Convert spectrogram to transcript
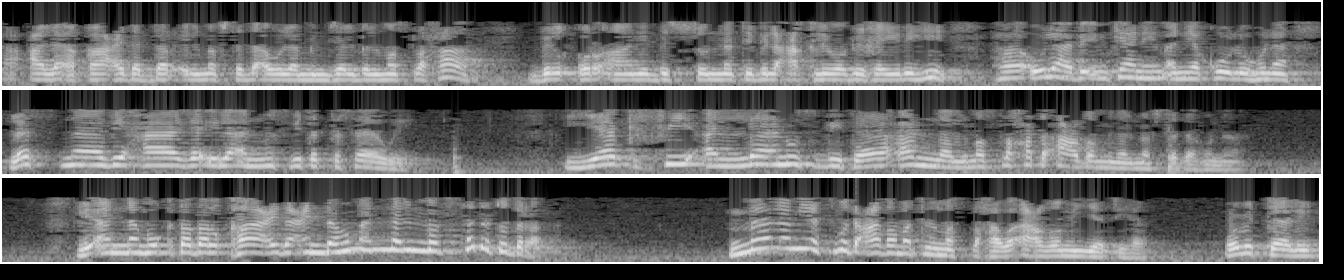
على قاعدة درء المفسدة أولى من جلب المصلحة بالقرآن بالسنة بالعقل وبغيره. هؤلاء بإمكانهم أن يقولوا هنا لسنا بحاجة إلى أن نثبت التساوي. يكفي أن لا نثبت أن المصلحة أعظم من المفسدة هنا. لأن مقتضى القاعدة عندهم أن المفسدة تدرك ما لم يثبت عظمة المصلحة وأعظميتها. وبالتالي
